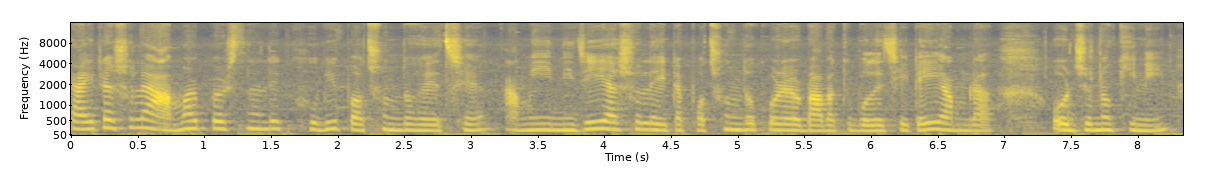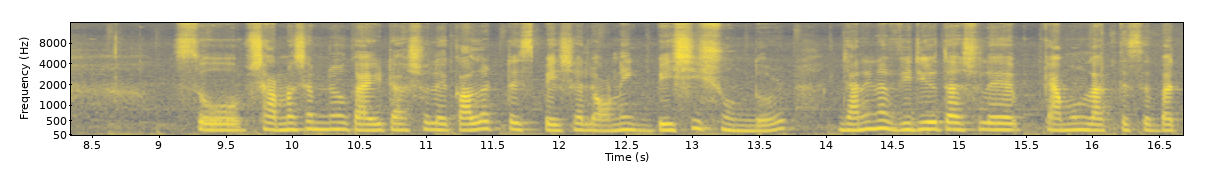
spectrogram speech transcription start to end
গাড়িটা আসলে আমার পার্সোনালি খুবই পছন্দ হয়েছে। আমি নিজেই আসলে এটা পছন্দ করে ওর বাবাকে বলেছি, এটাই আমরা ওর জন্য কিনি। সো সামনাসামনিও গাড়িটা আসলে কালারটা স্পেশালি অনেক বেশি সুন্দর। জানি না ভিডিওতে আসলে কেমন লাগতেছে বাট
